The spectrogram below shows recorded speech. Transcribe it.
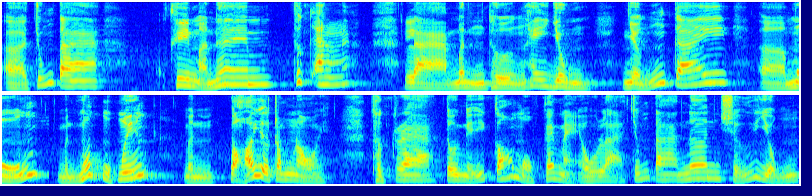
uh, chúng ta khi mà nêm thức ăn á, là mình thường hay dùng những cái uh, muỗng mình múc một miếng mình bỏ vô trong nồi. Thực ra tôi nghĩ có một cái mẹo là chúng ta nên sử dụng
